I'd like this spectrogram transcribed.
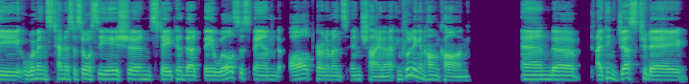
the women's tennis association stated that they will suspend all tournaments in china including in hong kong and uh, i think just today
